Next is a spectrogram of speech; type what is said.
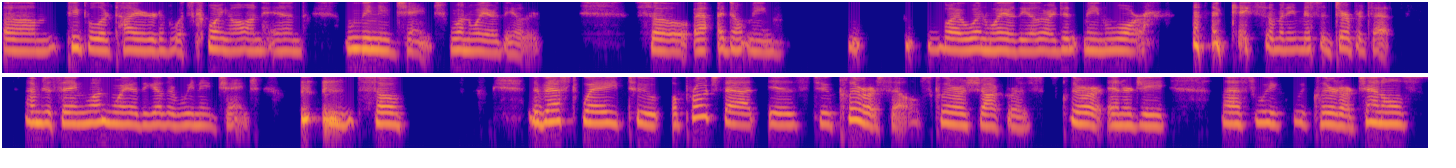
Um, people are tired of what's going on, and we need change one way or the other. So I don't mean by one way or the other, I didn't mean war, in case somebody misinterprets that. I'm just saying one way or the other, we need change. so the best way to approach that is to clear ourselves, clear our chakras, clear our energy. Last week we cleared our channels.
